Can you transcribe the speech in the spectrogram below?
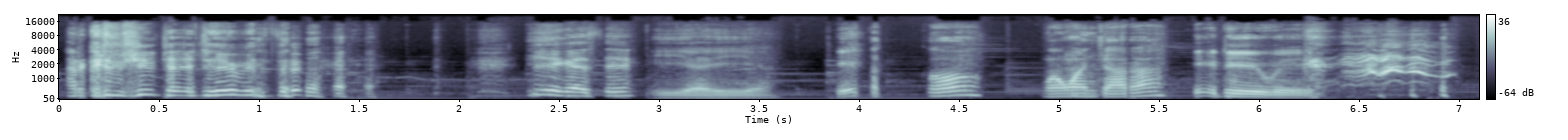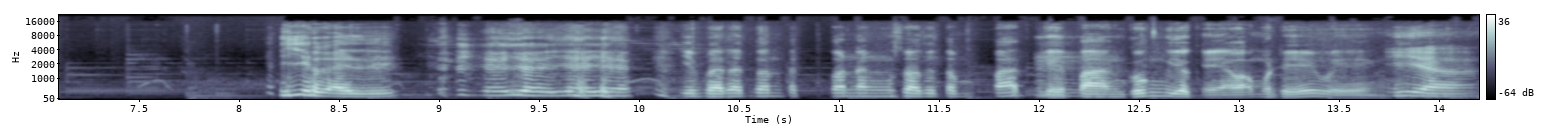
harga diri dari dewe cuk. iya gak sih? Iya, iya. Kayak teko wawancara kayak dewe. iya gak sih? Iya iya iya iya. Ibarat kon teko nang suatu tempat, kayak Hmm. panggung ya kayak awakmu dewe. iya.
